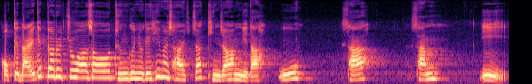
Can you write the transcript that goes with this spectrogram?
어깨 날개뼈를 쪼아서 등 근육에 힘을 살짝 긴장합니다. 5, 4, 3, 2,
